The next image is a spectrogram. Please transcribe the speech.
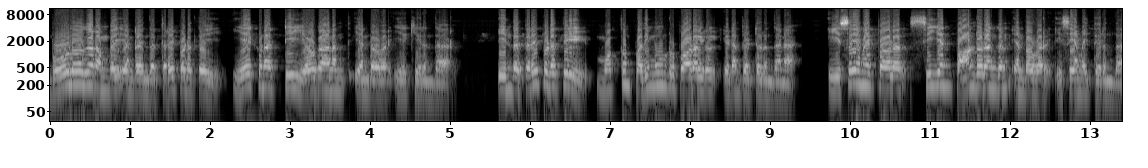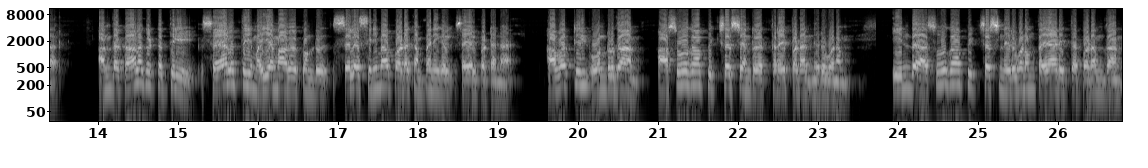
பூலோக ரம்பை என்ற இந்த திரைப்படத்தை இயக்குனர் டி. யோகானந்த் என்பவர் இயக்கியிருந்தார். இந்த திரைப்படத்தில் மொத்தம் பதிமூன்று பாடல்கள் இடம்பெற்றிருந்தன. இசையமைப்பாளர் சி. என். பாண்டுரங்கன் என்பவர் இசையமைத்திருந்தார். அந்த காலகட்டத்தில் சேலத்தை மையமாக கொண்டு சில சினிமா பட கம்பெனிகள் செயல்பட்டன. அவற்றில் ஒன்றுதான் அசோகா பிக்சர்ஸ் என்ற திரைப்பட நிறுவனம். இந்த அசோகா பிக்சர்ஸ் நிறுவனம் தயாரித்த படம்தான்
